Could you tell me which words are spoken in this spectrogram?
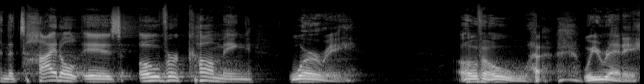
And the title is Overcoming Worry. Over, oh, we ready.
